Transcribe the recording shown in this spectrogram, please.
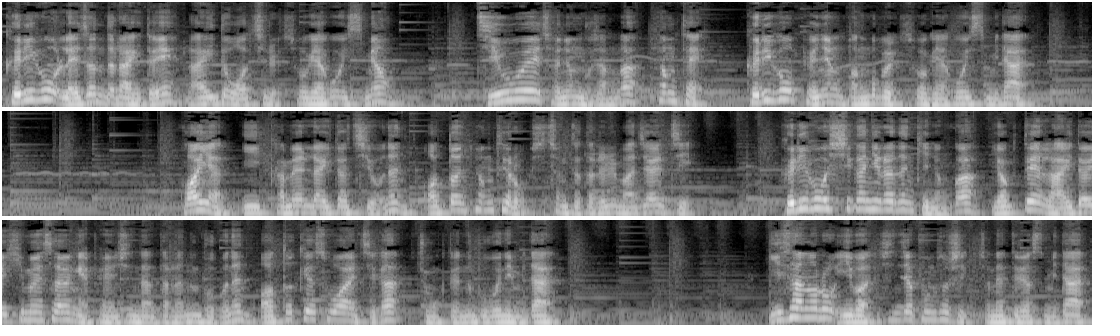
그리고 레전드 라이더의 라이더 워치를 소개하고 있으며 지오의 전용 무장과 형태 그리고 변형 방법을 소개하고 있습니다. 과연 이 가면라이더 지오는 어떤 형태로 시청자들을 맞이할지 그리고 시간이라는 개념과 역대 라이더의 힘을 사용해 변신한다는 부분은 어떻게 소화할지가 주목되는 부분입니다. 이상으로 이번 신제품 소식 전해드렸습니다.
